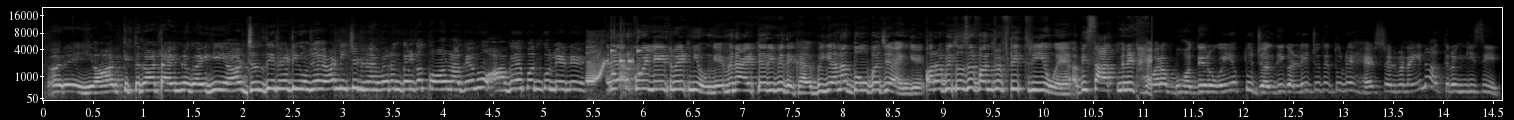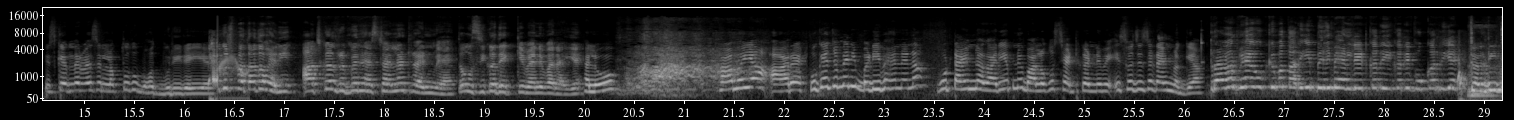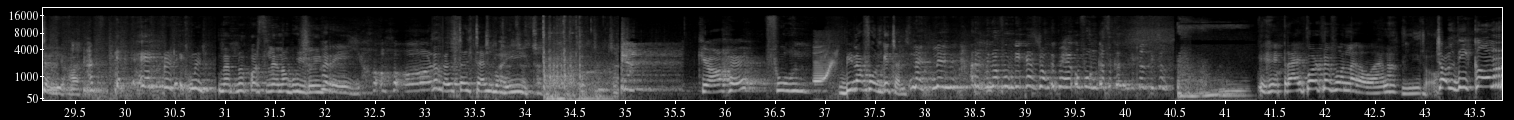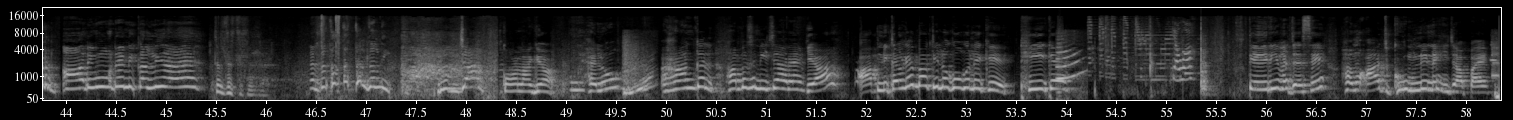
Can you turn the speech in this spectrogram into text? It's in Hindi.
अरे यार कितना टाइम लगाएगी यार? जल्दी रेडी हो जाए यार नीचे ड्राइवर अंकल का कॉल आ गया वो आ गए अपन को लेने। अरे यार कोई लेट वेट नहीं होंगे मैंने आइटरी में देखा है। भैया ना दो बजे आएँगे और अभी तो सिर्फ़ 153 हुए हैं अभी सात मिनट है। और अब बहुत देर हो गई अब तू जल्दी कर ले जो ते तूने हेयर स्टाइल बनाई ना अतरंगी सी इसके अंदर वैसे लग तो तू बहुत बुरी रही है। कुछ पता तो है नहीं आजकल रिबन हेयर स्टाइल ना ट्रेंड में है तो उसी को देख के मैंने बनाई है। हेलो हाँ भैया आ रहे हैं। वो क्या जो मेरी बड़ी बहन है ना वो टाइम लगा रही है अपने बालों को सेट करने में इस वजह से टाइम लग गया। ड्राइवर भैया क्यों बता रही है? मेरी बहन लेट जल्दी चल यार एक मिनट एक मिनट। मैं अपना पर्स लेना भूल गई। अरे यार चल चल चल भाई। चल, क्या है? फ़ोन। बिना फ़ोन के चल। नहीं नहीं अरे बिना फ़ोन के कैसे जाओगे भैया को फ़ोन कैसे करनी जल्दी चल ट्राइपॉड पे फ़ोन लगा हुआ है ना? जल्दी कर। आ रही हूँ अरे निकल नहीं रहा है। चल चल चल चल। जल्दी। रुक जा। कॉल आ गया। हेलो हाँ अंकल। हाँ बस नीचे आ रहे हैं। क्या? आप निकल गए बाकी लोगों को लेके? ठीक है। तेरी वजह से हम आज घूमने नहीं जा पाए।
